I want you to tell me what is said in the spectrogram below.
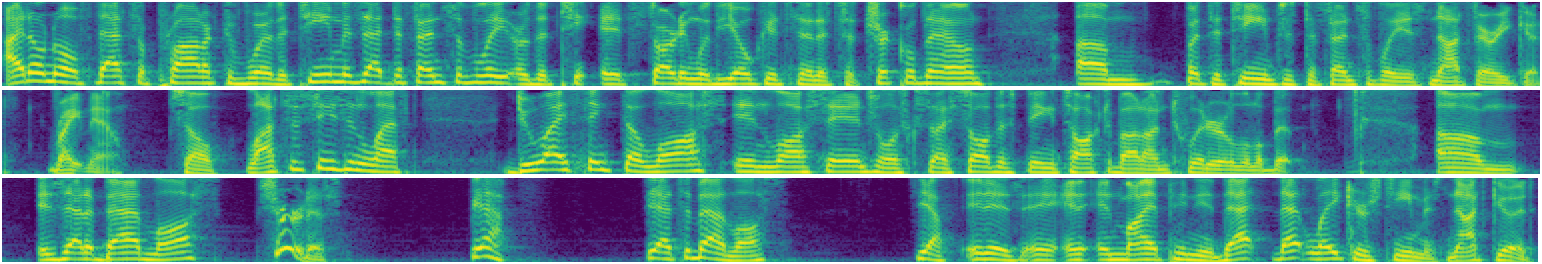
I, don't know if that's a product of where the team is at defensively, or the te- it's starting with Jokic and it's a trickle down. Um, but the team just defensively is not very good right now. So lots of season left. Do I think the loss in Los Angeles, because I saw this being talked about on Twitter a little bit, um, is that a bad loss? Sure, it is. Yeah, yeah, it's a bad loss. Yeah, it is. In, in, my opinion, that that Lakers team is not good.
